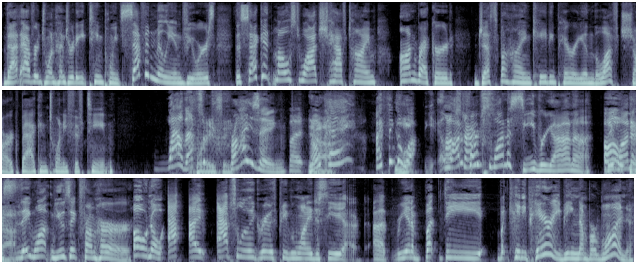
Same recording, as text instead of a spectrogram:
That averaged 118.7 million viewers, the second most watched halftime on record, just behind Katy Perry and The Left Shark back in 2015. Wow, that's Crazy. surprising, but Yeah. okay. I think a lot, a lot of folks want to see Rihanna. They Oh. want to, Yeah. they want music from her. Oh no, a- I absolutely agree with people wanting to see uh, uh, Rihanna, but the but Katy Perry being number one.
